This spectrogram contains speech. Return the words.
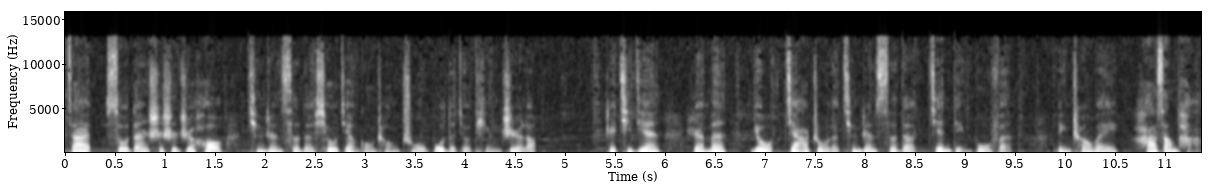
在苏丹逝世之后，清真寺的修建工程逐步的就停滞了。这期间，人们又加筑了清真寺的尖顶部分，并称为哈桑塔。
